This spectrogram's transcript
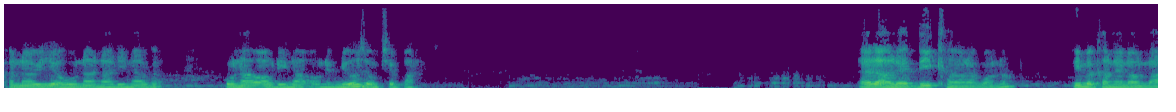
ခန္ဓာကြီးရဟိုနာနာဒီနာကဟိုနာအောင်ဒီနာအောင်နဲ့မျိုးစုံဖြစ်ပါတယ်အဲ့ဒါလည်းသီးခံရတာပေါ့နော် သီးမခံနိုင်တော့နာ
